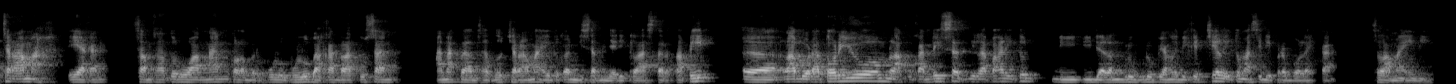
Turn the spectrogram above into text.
ceramah, ya kan? Dalam satu ruangan kalau berpuluh-puluh bahkan ratusan anak dalam satu ceramah itu kan bisa menjadi klaster. Tapi uh, laboratorium melakukan riset di lapangan itu di di dalam grup-grup yang lebih kecil itu masih diperbolehkan selama ini.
